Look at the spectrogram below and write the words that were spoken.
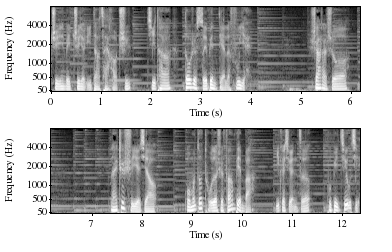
只因为只有一道菜好吃，其他都是随便点了敷衍。莎莎说：“来这吃夜宵，我们都图的是方便吧，一个选择，不必纠结。”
